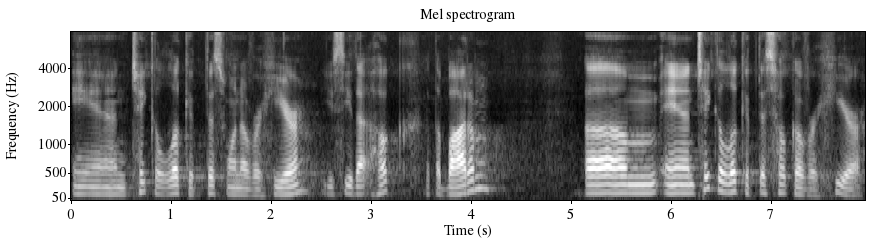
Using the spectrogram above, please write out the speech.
and take a look at this one over here. You see that hook at the bottom, um, and take a look at this hook over here.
